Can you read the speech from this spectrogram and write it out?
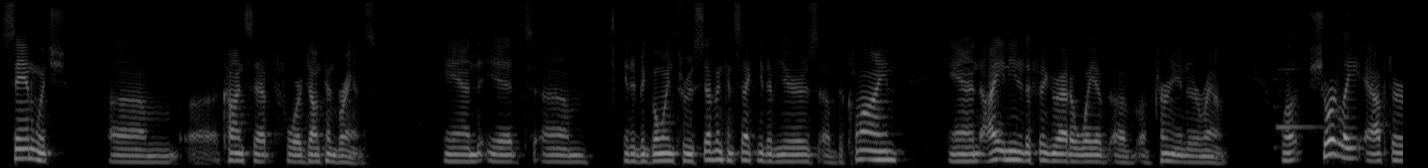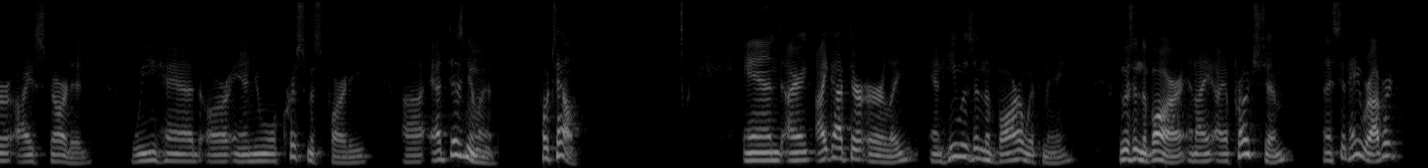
sandwich um, uh, concept for Dunkin' Brands. And it, um, it had been going through seven consecutive years of decline and I needed to figure out a way of, of, of turning it around. Well, shortly after I started, we had our annual Christmas party uh, at Disneyland Hotel. And I, I got there early, and he was in the bar with me. He was in the bar, and I, I approached him and I said, Hey, Robert.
